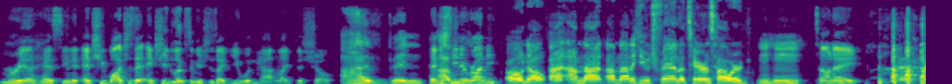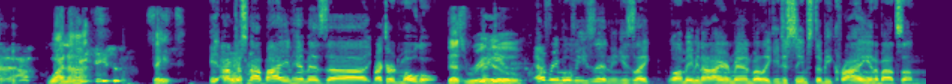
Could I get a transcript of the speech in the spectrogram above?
Maria has seen it, and she watches it, and she looks at me. And she's like, "You would not like this show." I've been. Have you I've, seen it, Rodney? Oh no, I, I'm not. I'm not a huge fan of Terrence Howard. Mm-hmm. Tony. Why not? Say it. He, I'm just not buying him as a record mogul. That's real. Every movie he's in, he's like, well, maybe not Iron Man, but like he just seems to be crying about something.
